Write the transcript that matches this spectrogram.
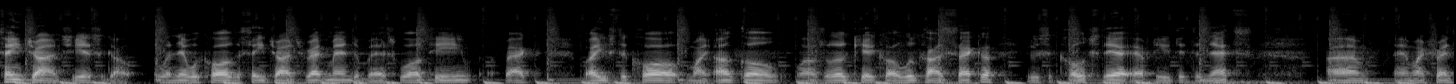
St. John's years ago when they were called the St. John's Redmen, the basketball team. In fact, I used to call my uncle when I was a little kid called Lou Carnesecca. He was the coach there after he did the Nets. Um, and my friend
